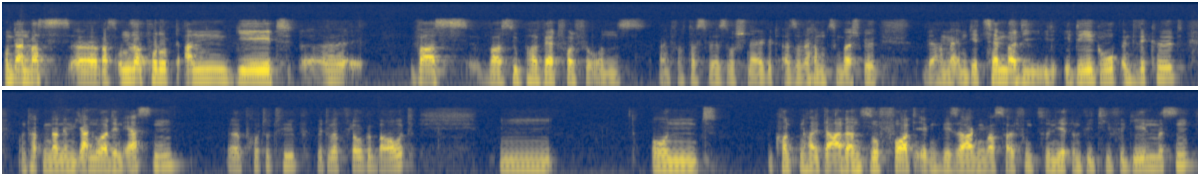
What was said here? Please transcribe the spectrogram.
Und dann, was, äh, was unser Produkt angeht, äh, war es super wertvoll für uns, einfach, dass wir so schnell, also wir haben zum Beispiel, wir haben ja im Dezember die Idee grob entwickelt und hatten dann im Januar den ersten äh, Prototyp mit Webflow gebaut. Mm, und konnten halt da dann sofort irgendwie sagen, was halt funktioniert und wie tief wir gehen müssen.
